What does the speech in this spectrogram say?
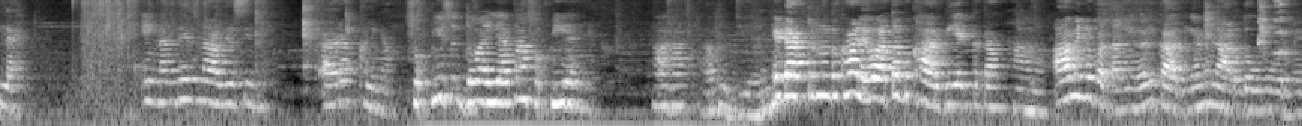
ਲੈ ਇਹਨਾਂ ਦੇ ਨਾਲ ਦੇ ਅਸੀਂ ਰੱਖ ਲੀਆਂ ਸੁੱਕੀ ਸ- ਦਵਾਈ ਆ ਤਾਂ ਸੁੱਕੀ ਹੈ ਆਹਾ ਆ ਦੂਜੀ ਹੈ ਇਹ ਡਾਕਟਰ ਨੂੰ ਦਿਖਾ ਲਿਓ ਆ ਤਾਂ ਬੁਖਾਰ ਦੀ ਹੈ ਇੱਕ ਤਾਂ ਹਾਂ ਆ ਮੈਨੂੰ ਪਤਾ ਨਹੀਂ ਹੈਗਾ ਵੀ ਕਾਦੀਆਂ ਨੇ ਨਾਲ ਦੋ ਹੋਰ ਨੇ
